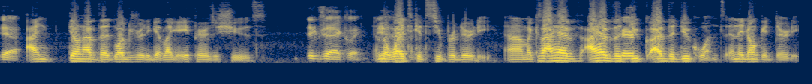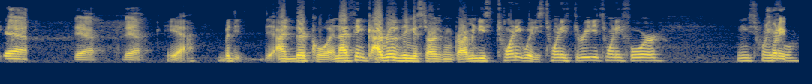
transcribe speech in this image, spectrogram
Yeah. I don't have the luxury to get like eight pairs of shoes, exactly. and yeah. the whites get super dirty. Um, because I have I have the Fair. Duke I have the Duke ones, and they don't get dirty. Yeah, yeah, yeah. Yeah, but I, they're cool, and I think I really think a star's gonna grow. I mean, he's twenty. Wait, he's 23, 24? He's twenty four.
